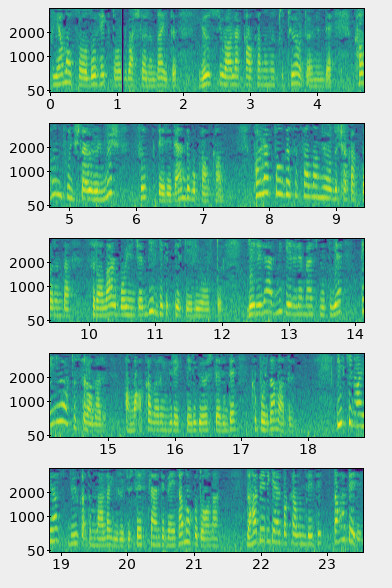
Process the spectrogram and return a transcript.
Priamos oğlu Hektor başlarındaydı. Yüz yuvarlak kalkanını tutuyordu önünde. Kalın tunçla örülmüş sık deridendi bu kalkan. Parlak dolgası sallanıyordu şakaklarında. Sıralar boyunca bir gidip bir geliyordu. Geriler mi gerilemez mi diye deniyordu sıraları. Ama akaların yürekleri göğüslerinde kıpırdamadı. İlkin Ayaz büyük adımlarla yürüdü. Seslendi meydan okudu ona. Daha beri gel bakalım dedi. Daha beri.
